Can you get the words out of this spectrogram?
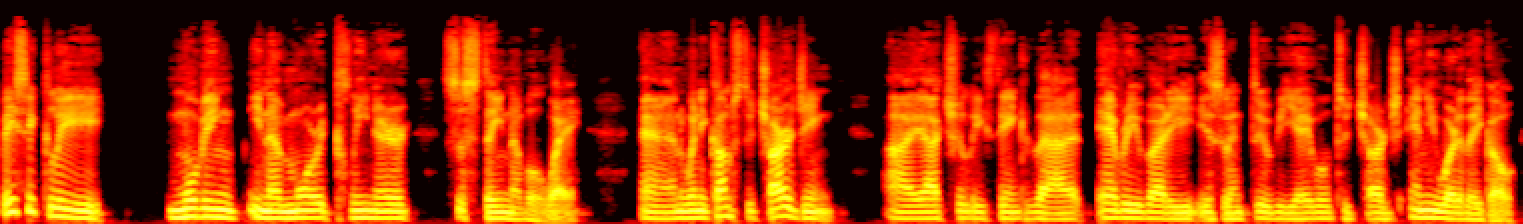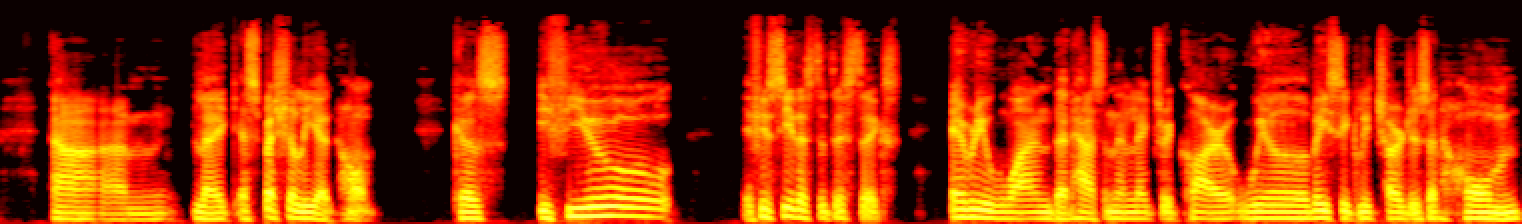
basically moving in a more cleaner, sustainable way. And when it comes to charging, I actually think that everybody is going to be able to charge anywhere they go. Um, like especially at home. Cause if you, if you see the statistics, everyone that has an electric car will basically charges at home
